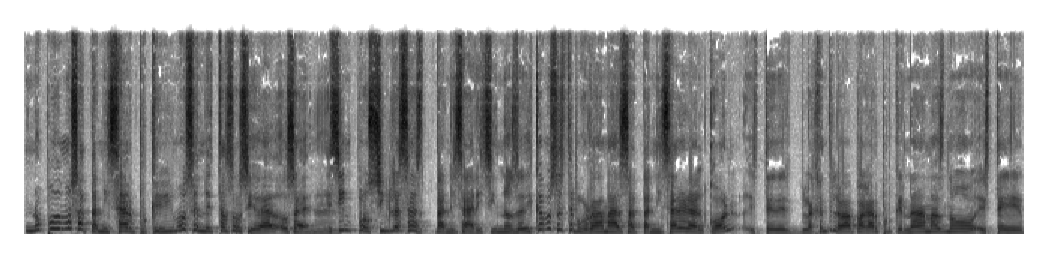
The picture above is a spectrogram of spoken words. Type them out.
no podemos satanizar porque vivimos en esta sociedad, o sea, es imposible satanizar y si nos dedicamos a este programa a satanizar el alcohol, este la gente le va a pagar porque nada más no este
